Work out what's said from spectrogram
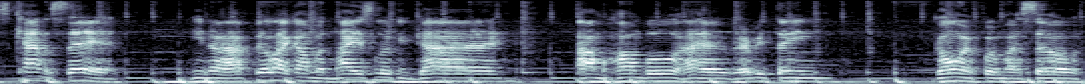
it's kind of sad. You know, I feel like I'm a nice looking guy. I'm humble. I have everything going for myself.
